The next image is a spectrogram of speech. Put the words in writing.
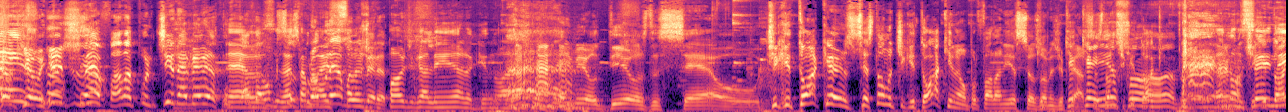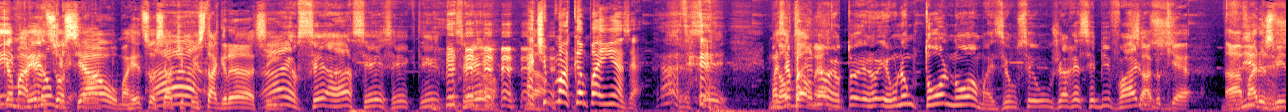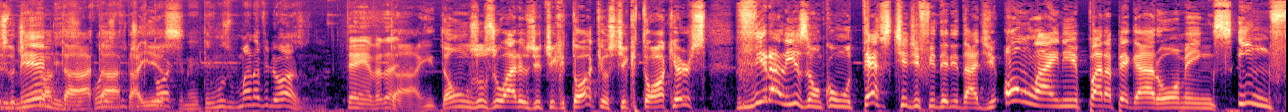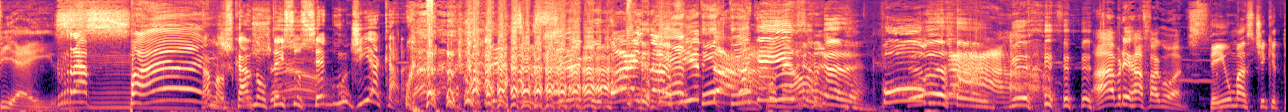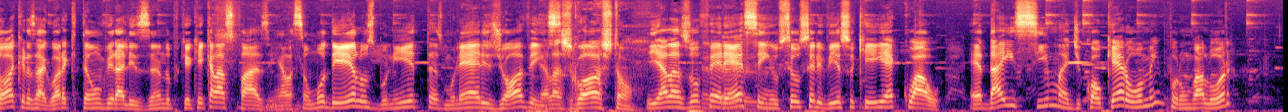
É o que eu ia dizer, fala por ti, né, Beretta? Cada um com seus tá problemas, né, pau de galinheiro aqui no ar. Ai, meu Deus do céu. TikTokers, vocês estão no TikTok, não, por falar nisso, seus homens de O que, pedra? que é Vocês isso? estão no TikTok? Eu não sei TikTok nem é uma rede social, uma rede social Ah. tipo Instagram, assim. Ah, eu sei, ah, sei, sei que tem. Sei. É tipo uma campainha, Zé. sei. Mas Não é, tão, não, né? eu, tô- eu, eu não tô no, mas eu, eu já recebi vários. Sabe o que é? Ah, vários vídeos do TikTok. memes, Tá, coisas tá, do tá, TikTok, isso. né? Tem uns maravilhosos. né? Tem, é verdade. Tá, então os usuários de TikTok, os TikTokers, viralizam com o teste de fidelidade online para pegar homens infiéis. Rapaz! Ah, mas os caras não têm sossego um dia, cara. Vai na É vida! tempo, que isso, né? cara? Porra! Abre, Rafa Gomes. Tem umas TikTokers agora que estão viralizando, porque o que, que elas fazem? Elas são modelos, bonitas, mulheres, jovens. Elas gostam. E elas oferecem o seu serviço que é qual? É dar em cima de qualquer homem por um valor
